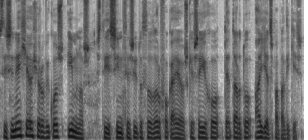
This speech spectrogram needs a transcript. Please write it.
Στη συνέχεια ο χειροβικός ύμνος στη σύνθεση του Θεοδόρου Φωκαέως και σε ήχο τέταρτο Άγια της Παπαδικής.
